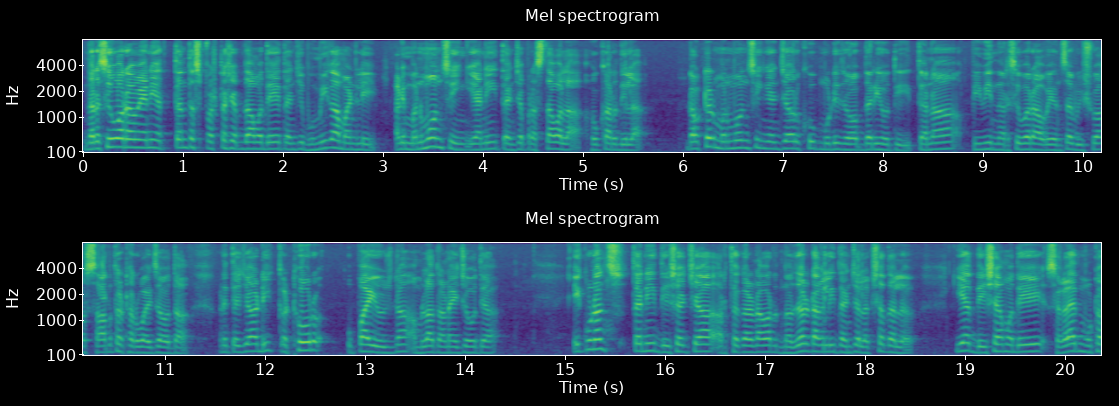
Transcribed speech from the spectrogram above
नरसिंहराव यांनी अत्यंत स्पष्ट शब्दामध्ये त्यांची भूमिका मांडली आणि मनमोहन सिंग यांनी त्यांच्या प्रस्तावाला होकार दिला. डॉक्टर मनमोहन सिंग यांच्यावर खूप मोठी जबाबदारी होती. त्यांना पी व्ही नरसिंहराव यांचा विश्वास सार्थ ठरवायचा होता आणि त्याच्याआधी कठोर उपाययोजना अंमलात आणायच्या होत्या. एकूणच त्यांनी देशाच्या अर्थकारणावर नजर टाकली त्यांच्या लक्षात आलं की या देशामध्ये सगळ्यात मोठा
